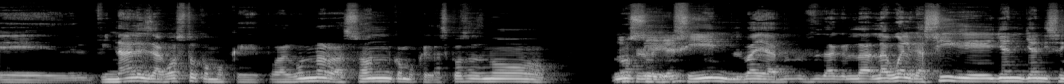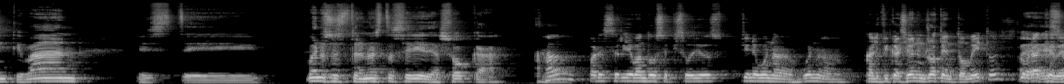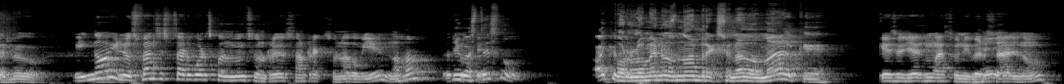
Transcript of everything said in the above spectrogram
eh, finales de agosto como que por alguna razón como que las cosas no no, sé sí vaya la, la, huelga sigue ya, ya dicen que van este bueno se estrenó esta serie de Ahsoka Ajá, parece ser llevan dos episodios. Tiene buena, buena calificación en Rotten Tomatoes. Habrá que ver. Y no, y los fans de Star Wars con en redes han reaccionado bien, ¿no? Ajá, digo, hasta eso. Por lo menos no han reaccionado mal, que que eso ya es más universal, ¿no?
